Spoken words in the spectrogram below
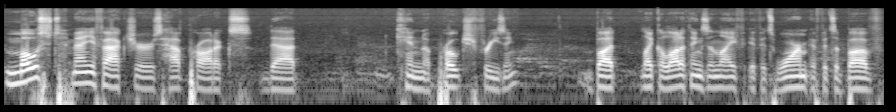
Most manufacturers have products that can approach freezing, but like a lot of things in life, if it's warm, if it's above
